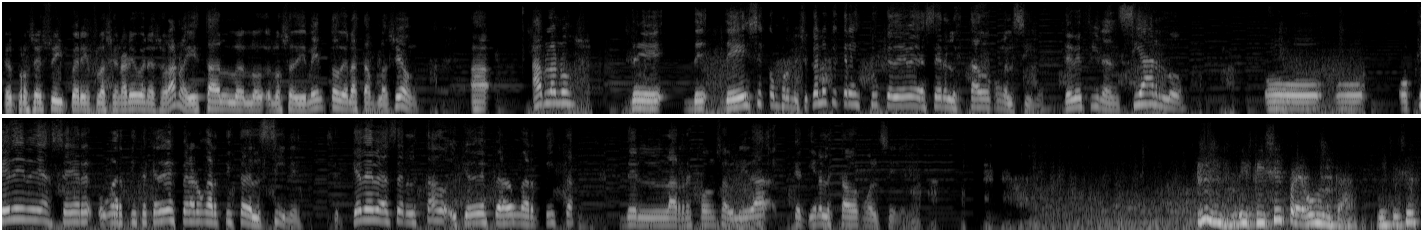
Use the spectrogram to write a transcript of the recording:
el proceso hiperinflacionario venezolano, ahí están los sedimentos de la estanflación. Ah, háblanos de, de, ese compromiso, ¿qué es lo que crees tú que debe hacer el Estado con el cine? ¿Debe financiarlo? ¿O, o, o qué debe hacer un artista? ¿Qué debe esperar un artista del cine? ¿Qué debe hacer el Estado y qué debe esperar un artista de la responsabilidad que tiene el Estado con el cine? Difícil pregunta, difícil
